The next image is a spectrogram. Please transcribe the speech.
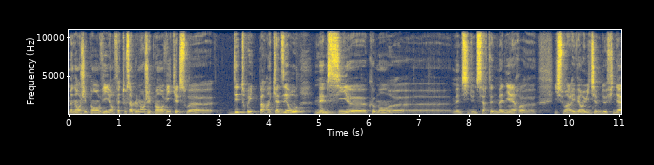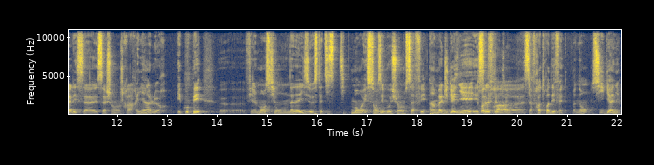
Maintenant, j'ai pas envie. En fait, tout simplement, j'ai pas envie qu'elle soit détruite par un 4-0, même si comment même si d'une certaine manière euh, ils sont arrivés en huitième de finale et ça ne changera rien à leur épopée. Euh, finalement, si on analyse statistiquement et sans émotion, ça fait un match gagné et ça fera, ça fera trois défaites. Maintenant, s'ils gagnent,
